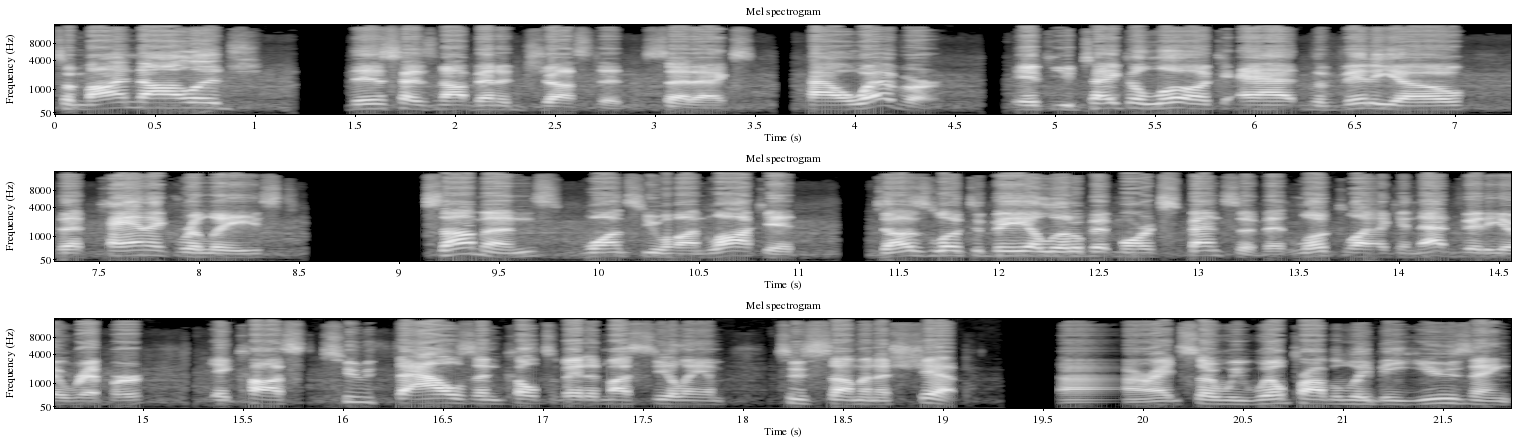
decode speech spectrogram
To my knowledge, this has not been adjusted, ZedX. However, if you take a look at the video that Panic released, Summons, once you unlock it, does look to be a little bit more expensive. It looked like in that video ripper, it cost 2,000 cultivated mycelium to summon a ship. Uh, all right, so we will probably be using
